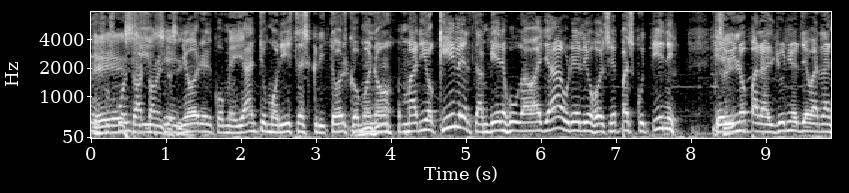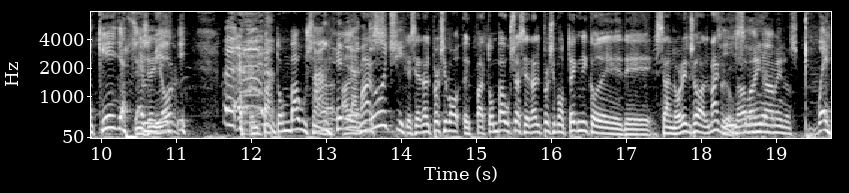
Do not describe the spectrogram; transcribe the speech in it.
en Eh, sus cuentos. exactamente, sí. Señor, el comediante, humorista, escritor, cómo no. Mario Killer también jugaba allá, Aurelio José Pascutini, que Sí. vino para el Junior de Barranquilla Sí, también. señor. El Patón Bausa, Ángel además, Landucci. que será el próximo, el Patón Bausa será el próximo técnico de, de San Lorenzo de Almagro. Sí, Nada más y nada menos. Bueno,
